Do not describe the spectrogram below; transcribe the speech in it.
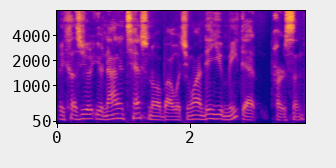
Because you're, you're not intentional about what you want. Then you meet that person,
